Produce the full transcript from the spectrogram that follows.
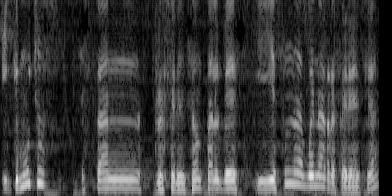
y que muchos están referenciando tal vez, y es una buena referencia,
